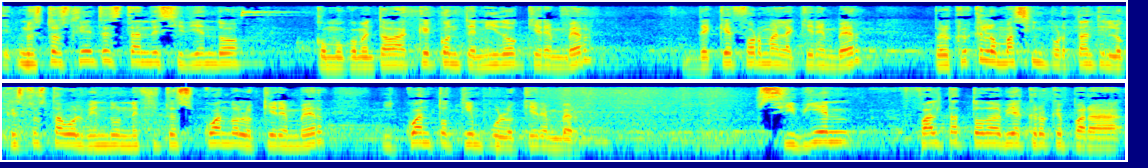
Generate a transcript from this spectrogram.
eh, nuestros clientes están decidiendo, como comentaba, qué contenido quieren ver, de qué forma la quieren ver, pero creo que lo más importante y lo que esto está volviendo un éxito es cuándo lo quieren ver y cuánto tiempo lo quieren ver. Si bien falta todavía creo que para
